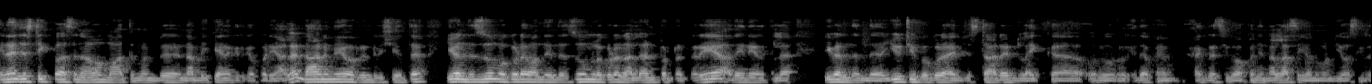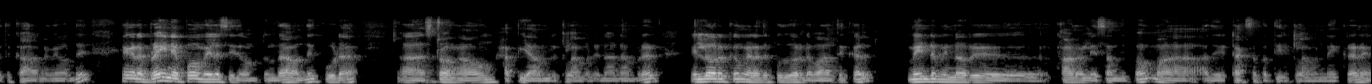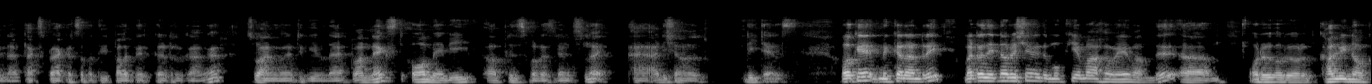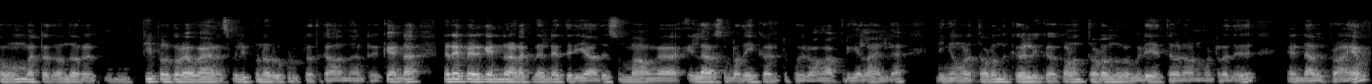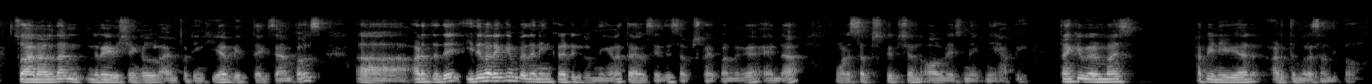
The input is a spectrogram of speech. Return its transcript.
எனர்ஜெஸ்டிக் பர்சனாகவும் மாற்றுமென்று நம்பிக்கை எனக்கு இருக்கப்படியால நானுமே ஒரு ரெண்டு விஷயத்த ஈவன் இந்த ஜூமை கூட வந்து இந்த ஜூம்ல கூட நான் லேர்ன் பண்ணுறேன் நிறைய. அதே நேரத்தில் ஈவன் இந்த யூடியூப்பை கூட ஐ ஜஸ்ட் ஸ்டார்டட் லைக் ஒரு ஒரு இதை கொஞ்சம் அக்ரெசிவாக கொஞ்சம் நல்லா செய்யணும்னு யோசிக்கிறதுக்கு காரணமே வந்து எங்களோட பிரெயின் எப்பவும் வேலை செய்து மட்டும்தான் வந்து கூட ஸ்ட்ராங்காகவும் ஹாப்பியாகவும் இருக்கலாம் நான் நம்புறேன். எல்லோருக்கும் எனது புது வருட வாழ்த்துக்கள். மீண்டும் இன்னொரு காணொலியை சந்திப்போம். அது டாக்ஸை பற்றி இருக்கலாம் நினைக்கிறேன். அண்ட் டாக்ஸ் ப்ராக்கெட்ஸை பற்றி பல பேர் கேட்டிருக்காங்க. So I'm going to give that one next oh maybe principal ரெசிடென்ட்ஸில் additional details okay மிக்க நன்றி. மற்றது இன்னொரு விஷயம் இது முக்கியமாகவே வந்து ஒரு ஒரு ஒரு கல்வி நோக்கமும் மற்றது வந்து ஒரு பீப்புளுக்கு ஒரு அவேர்னஸ் விழிப்புணர்வு கொடுக்கறதுக்காக தான் இருக்கு. ஏன்னா நிறைய பேருக்கு என்ன நடக்குதுன்னே தெரியாது. சும்மா அவங்க எல்லாரும் சொல்றதையும் கேட்டுட்டு போயிடுவாங்க. அப்படியெல்லாம் இல்லை. நீங்க உங்களை தொடர்ந்து கேள்வி கேட்கணும் தொடர்ந்து உங்களை விடையை தேடணும்ன்றது என் அபிப்பிராயம். ஸோ அதனால தான் நிறைய விஷயங்கள் I'm putting here with examples அடுத்தது இது வரைக்கும் இப்போ இதை நீங்க கேட்டுக்கிட்டு இருந்தீங்கன்னா தயவு செய்து சப்ஸ்கிரைப் பண்ணுங்க. ஏன்னா உங்களோட subscription always make me happy thank you very much happy new year அடுத்த முறை சந்திப்போம்.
